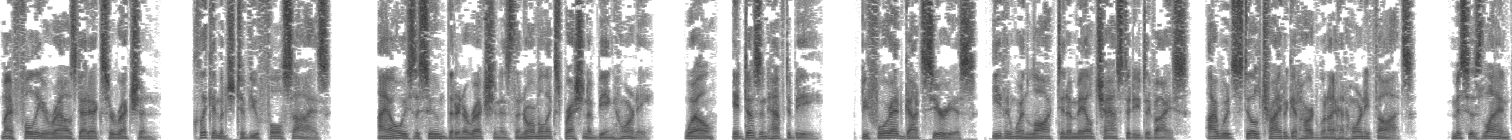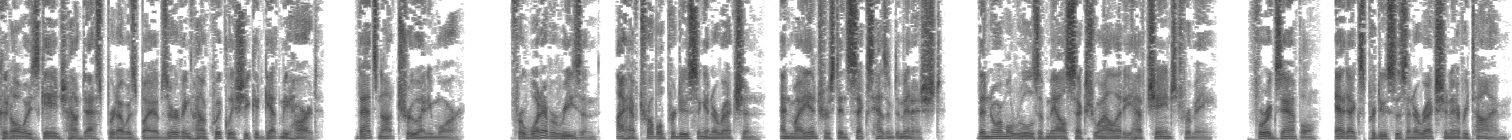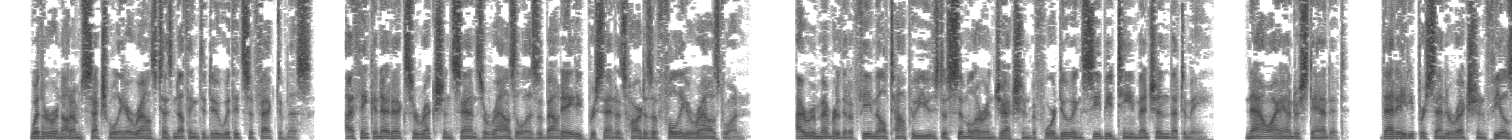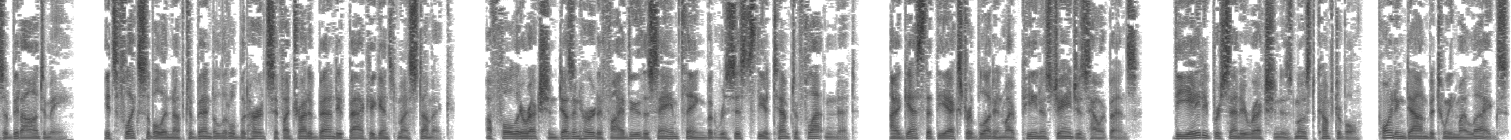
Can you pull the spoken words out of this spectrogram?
My fully aroused EDX erection. Click image to view full size. I always assumed that an erection is the normal expression of being horny. Well, it doesn't have to be. Before ED got serious, even when locked in a male chastity device, I would still try to get hard when I had horny thoughts. Mrs. Lion could always gauge how desperate I was by observing how quickly she could get me hard. That's not true anymore. For whatever reason, I have trouble producing an erection, and my interest in sex hasn't diminished. The normal rules of male sexuality have changed for me. For example, EDX produces an erection every time. Whether or not I'm sexually aroused has nothing to do with its effectiveness. I think an EDX erection sans arousal is about 80% as hard as a fully aroused one. I remember that a female top who used a similar injection before doing CBT mentioned that to me. Now I understand it. That 80% erection feels a bit odd to me. It's flexible enough to bend a little but hurts if I try to bend it back against my stomach. A full erection doesn't hurt if I do the same thing but resists the attempt to flatten it. I guess that the extra blood in my penis changes how it bends. The 80% erection is most comfortable, pointing down between my legs.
